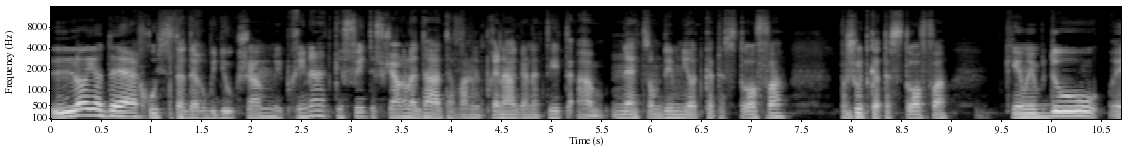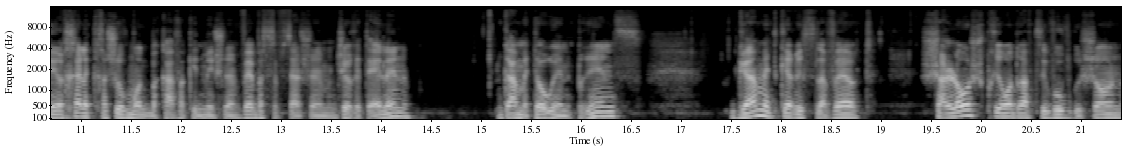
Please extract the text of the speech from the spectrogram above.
לא יודע איך הוא יסתדר בדיוק שם, מבחינה התקפית אפשר לדעת, אבל מבחינה הגנתית הנטס עומדים להיות קטסטרופה, פשוט קטסטרופה. כי הם איבדו אה, חלק חשוב מאוד בקו הקדמי שלהם ובספסל שלהם את ג'רד אלן, גם את טוריאן פרינס, גם את קריס לברט, שלוש בחירות דראפט סיבוב ראשון,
